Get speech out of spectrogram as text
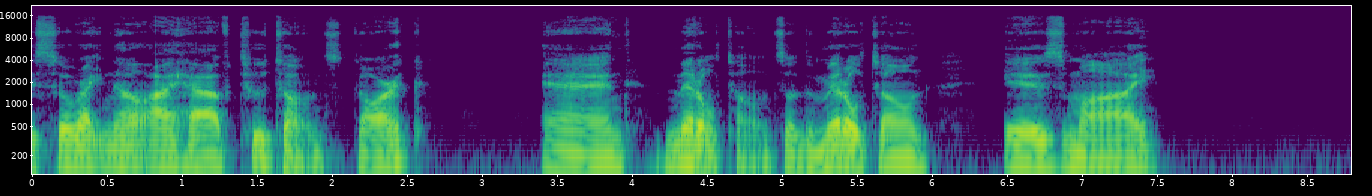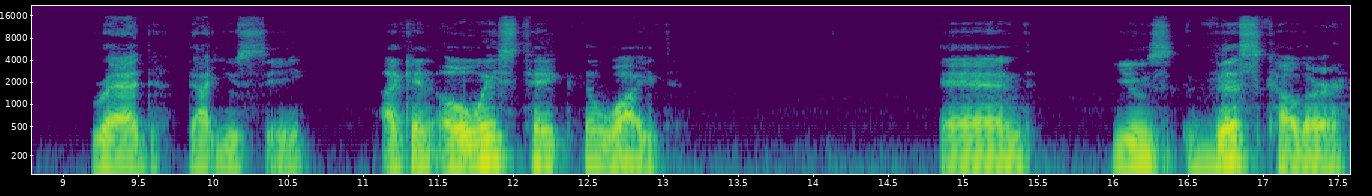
Okay, so right now I have two tones, dark and middle tone. So the middle tone is my red that you see. I can always take the white and use this color.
